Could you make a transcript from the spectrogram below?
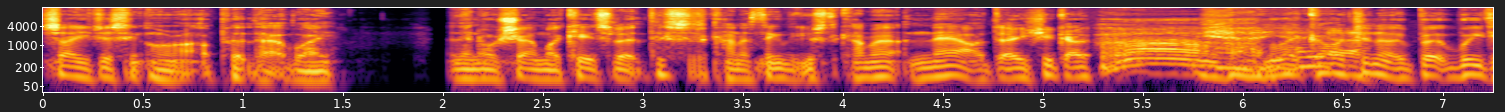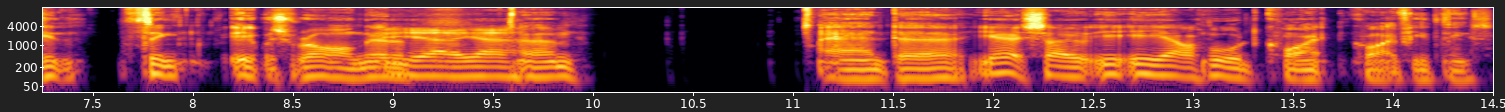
So you just think, all right, I'll put that away. And then I'll show my kids, look, this is the kind of thing that used to come out. And nowadays you go, oh, my yeah, God, yeah. you know, but we didn't think it was wrong. And, Yeah, yeah. Um, and uh, yeah, so yeah, I hoard quite quite a few things.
